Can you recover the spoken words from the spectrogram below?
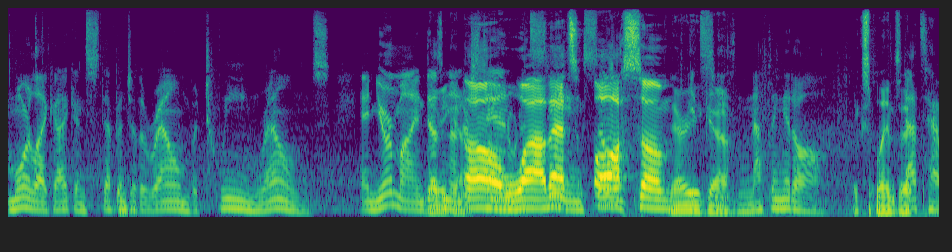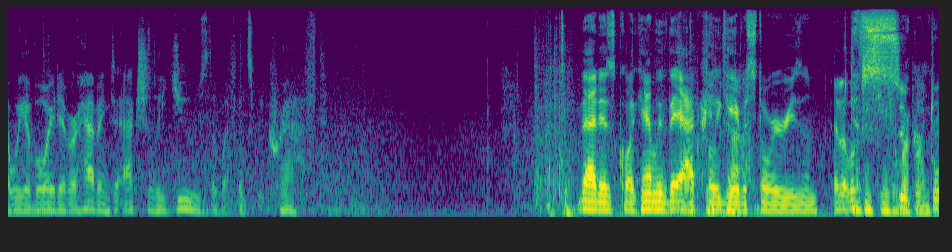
More like I can step into the realm between realms, and your mind doesn't you understand. Oh wow, it's that's seeing, so awesome. there you it go. sees nothing at all. Explains it. That's how we avoid ever having to actually use the weapons we craft. That is cool. I can't believe they actually gave a story reason. And it looks Doesn't seem to work super on cool.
